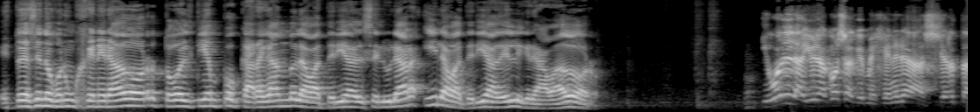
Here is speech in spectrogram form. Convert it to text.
estoy haciendo con un generador todo el tiempo cargando la batería del celular y la batería del grabador. Igual hay una cosa que me genera cierta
